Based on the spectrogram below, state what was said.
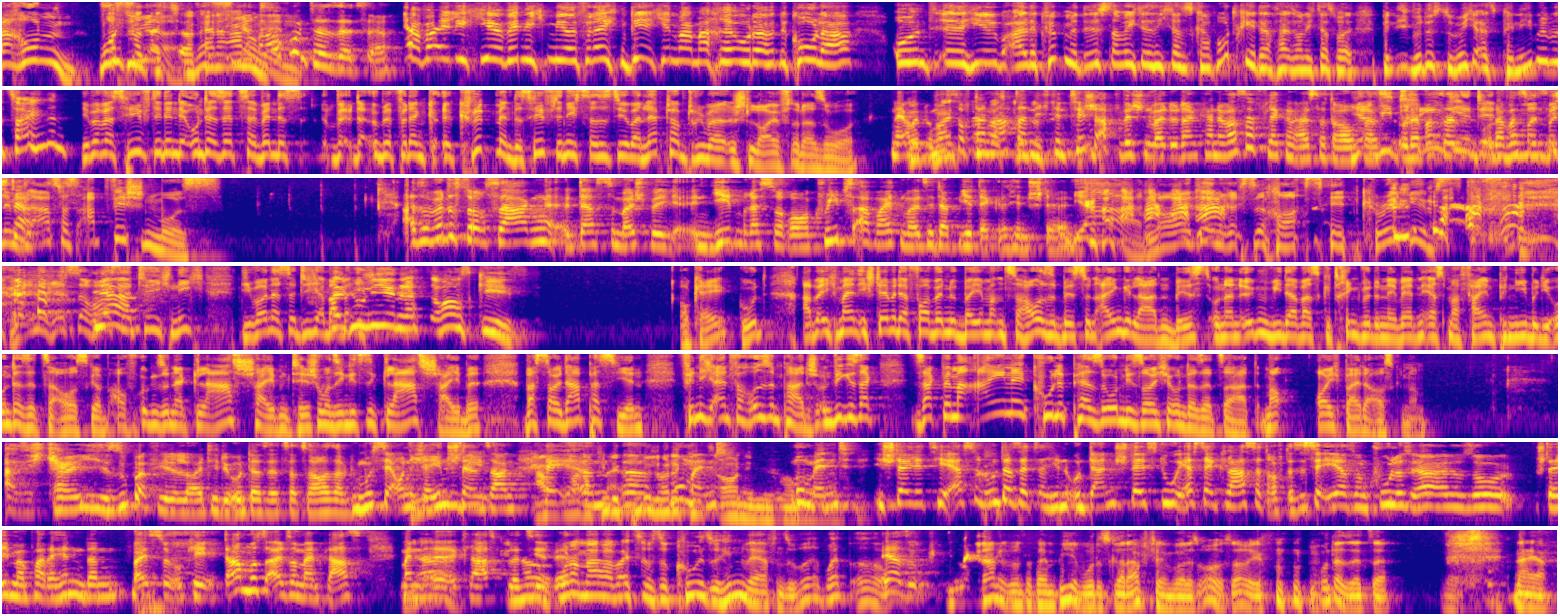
Warum? Wofür? Untersetzer, keine Wofür Ahnung. Auch Untersetzer. Ja, weil ich hier, wenn ich mir vielleicht ein Bierchen mal mache oder eine Cola und äh, hier überall Equipment ist, dann will ich das nicht, dass es kaputt geht. Das heißt auch nicht, dass man. Würdest du mich als penibel bezeichnen? Ja, aber was hilft dir denn der Untersetzer, wenn das für dein Equipment, das hilft dir nichts, dass es dir über den Laptop drüber läuft oder so. Na, aber, aber du musst doch danach dann nicht den Tisch abwischen, weil du dann keine Wasserflecken als da drauf ja, hast. Wie oder was, ihr denn, oder was wo man bei einem Glas was abwischen muss? Also würdest du auch sagen, dass zum Beispiel in jedem Restaurant Creeps arbeiten, weil sie da Bierdeckel hinstellen? Ja, Leute in Restaurants sind Creeps. in Restaurants ja. natürlich nicht. Die wollen das natürlich aber. Weil du nie in Restaurants gehst. Okay, gut. Aber ich meine, ich stelle mir da vor, wenn du bei jemandem zu Hause bist und eingeladen bist und dann irgendwie da was getrinkt wird und dann werden erstmal fein penibel die Untersätze ausge auf irgendeiner so Glasscheibentisch, wo man sieht, eine Glasscheibe. Was soll da passieren? Finde ich einfach unsympathisch. Und wie gesagt, sagt mir mal eine coole Person, die solche Untersätze hat. Mal euch beide ausgenommen. Also ich kenne hier super viele Leute, die Untersetzer zu Hause haben. Du musst ja auch nicht dahinstellen und sagen, Ja, hey, ähm, äh, Moment. Moment, ich stelle jetzt hier erst einen Untersetzer hin und dann stellst du erst dein Glas da drauf. Das ist ja eher so ein cooles, ja, also so stelle ich mal ein paar dahin und dann weißt du, okay, da muss also mein Glas, mein Ja, äh, Glas genau. platziert Oder werden. mal, weißt du, so cool so hinwerfen, so. Web, web, oh. Ja, so. Gelandet unter deinem Bier, wo du es gerade abstellen wolltest. Oh, sorry. Untersetzer. Naja.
